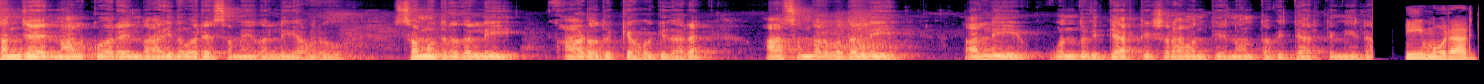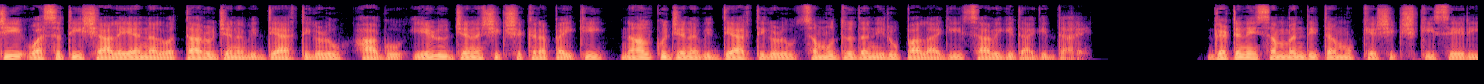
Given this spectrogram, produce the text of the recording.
ಸಂಜೆ ನಾಲ್ಕೂವರೆಯಿಂದ ಐದೂವರೆ ಸಮಯದಲ್ಲಿ ಅವರು ಸಮುದ್ರದಲ್ಲಿ ಆಡೋದಕ್ಕೆ ಹೋಗಿದ್ದಾರೆ. ಆ ಸಂದರ್ಭದಲ್ಲಿ ಅಲ್ಲಿ ಒಂದು ವಿದ್ಯಾರ್ಥಿ ಶ್ರಾವಂತಿ ಎನ್ನುವಂಥ ವಿದ್ಯಾರ್ಥಿ ನೀರ ಈ ಮೊರಾರ್ಜಿ ವಸತಿ ಶಾಲೆಯ ನಲವತ್ತಾರು ಜನ ವಿದ್ಯಾರ್ಥಿಗಳು ಹಾಗೂ ಏಳು ಜನ ಶಿಕ್ಷಕರ ಪೈಕಿ ನಾಲ್ಕು ಜನ ವಿದ್ಯಾರ್ಥಿಗಳು ಸಮುದ್ರದ ನಿರೂಪಾಲಾಗಿ ಸಾವಿಗೀಡಾಗಿದ್ದಾರೆ. ಘಟನೆ ಸಂಬಂಧಿತ ಮುಖ್ಯ ಶಿಕ್ಷಕಿ ಸೇರಿ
